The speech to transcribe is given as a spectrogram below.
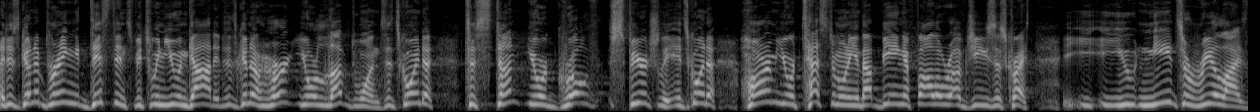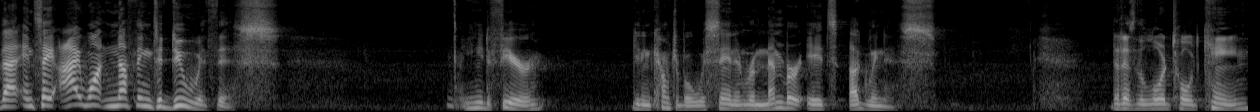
It is going to bring distance between you and God. It is going to hurt your loved ones. It's going to, to stunt your growth spiritually. It's going to harm your testimony about being a follower of Jesus Christ. Y- you need to realize that and say, I want nothing to do with this. You need to fear getting comfortable with sin and remember its ugliness. That as the Lord told Cain,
